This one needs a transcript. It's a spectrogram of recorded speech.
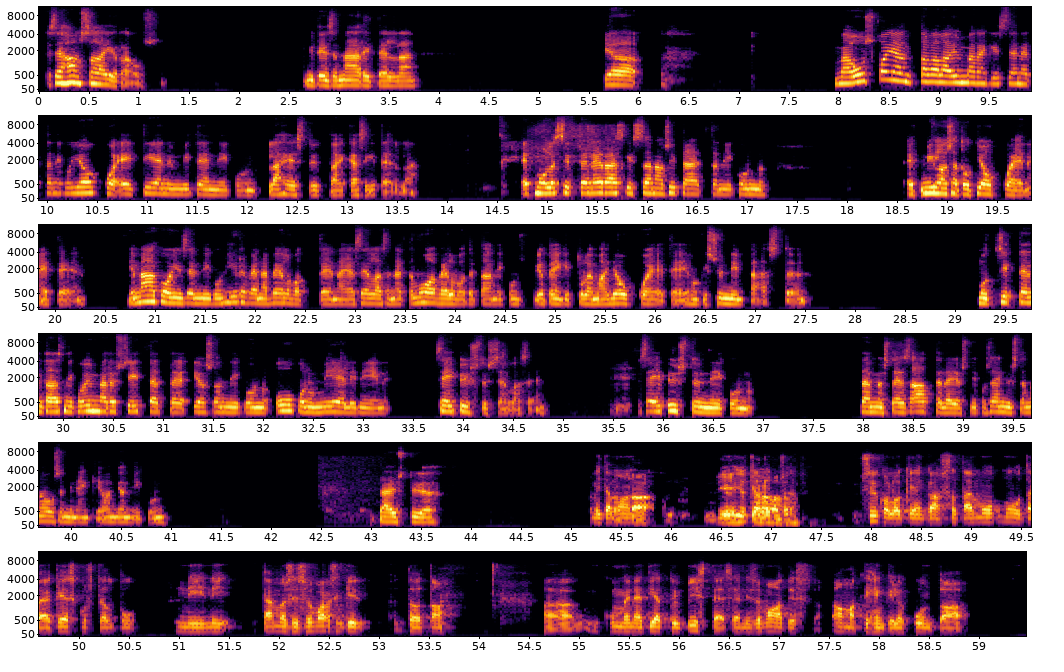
sehän on sairaus, miten se määritellään. Ja mä uskon ja tavallaan ymmärränkin sen, että niin kuin joukkue ei tiennyt, miten niin kuin lähestyä tai käsitellä. Et mulle sitten eräskin sanoi sitä, että, niin kun, että milloin sä tulet joukkueen eteen. Ja mä koin sen niin kun hirveänä velvoitteena ja sellaisena, että mua velvoitetaan niin kun jotenkin tulemaan joukkueen eteen johonkin synninpäästöön. Mutta sitten taas niin ymmärrys siitä, että jos on niin kun uupunut mieli, niin se ei pysty sellaiseen. Mm. Se ei pysty niin kun tämmöistä edes ajattelee, jos niin sängystä nouseminenkin on jo niin kun täystyö mitä mä oon tota, niin, jutellut psykologien kanssa tai mu- muuta ja keskusteltu, niin, niin tämmöisissä varsinkin tota, kun menee tiettyyn pisteeseen, niin se vaatisi ammattihenkilökuntaa,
